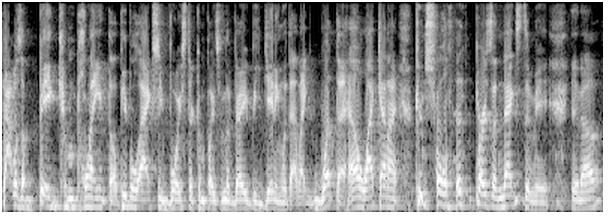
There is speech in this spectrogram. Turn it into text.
that was a big complaint though. People actually voiced their complaints from the very beginning with that. Like, what the hell? Why can't I control the person next to me? You know?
